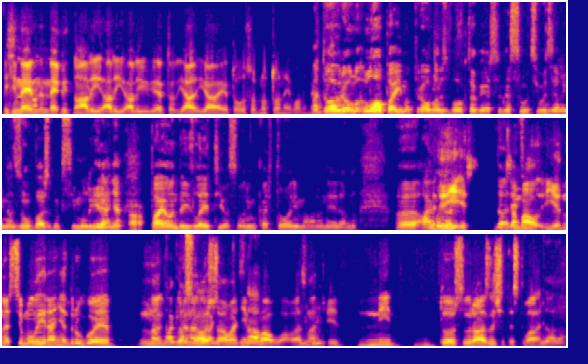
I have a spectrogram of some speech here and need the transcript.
Mislim, ne, nebitno, ali, ali, ali eto, ja, ja eto, osobno to ne volim. Pa dobro, Lopa ima problem zbog toga jer su ga suci uzeli na zub baš zbog simuliranja, pa je onda izletio s onim kartonima ono nedavno. Uh, ajmo da, Samo jedno je simuliranje, drugo je na, naglašavanje faula. Mhm. Znači, ni, to su različite stvari. Da, da.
